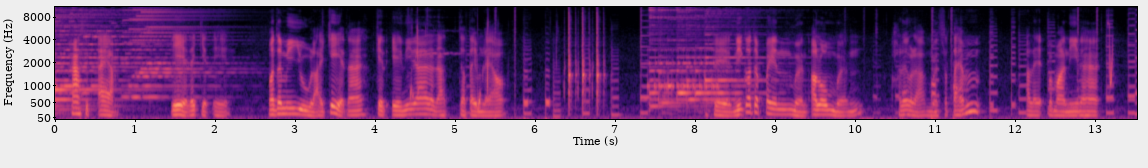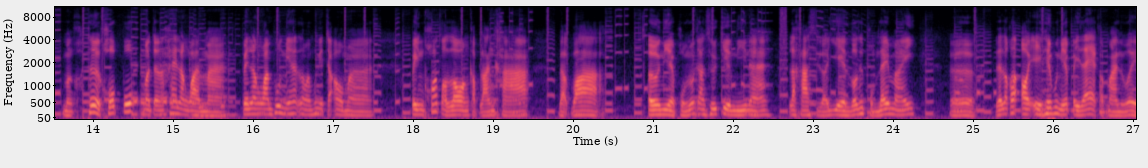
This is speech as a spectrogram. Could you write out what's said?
50 แต้มเย่ได้เกรด A มันจะมีอยู่หลายเกรดนะ เกรด A นี่น่าจะจะเต็มแล้ว โอเค นี่ก็จะเป็นเหมือนอารมณ์เหมือนเขาเรียกว่าอะไรเหมือนสแตมป์อะไรประมาณนี้นะฮะเหมือนเกิดครบปุ๊บ มันจะให้รางวัลมา เป็นรางวัลพวกนี้รางวัลพวกนี้จะเอามา เป็นข้อต่อรองกับร้านค้า แบบว่า เออเนี่ย ผมต้องการซื้อเกมนี้นะ ราคา400เยนลดให้ผมได้ไหมเออ แล้วเราก็เอาเอเทมพวกนี้ไปแลกกับมันเว้ย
